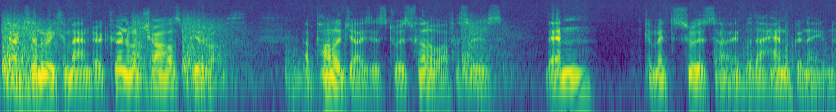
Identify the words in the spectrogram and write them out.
The artillery commander, Colonel Charles Piroth, apologizes to his fellow officers, then commits suicide with a hand grenade.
